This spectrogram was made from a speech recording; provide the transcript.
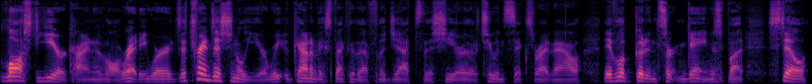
lost year kind of already where it's a transitional year. We kind of expected that for the jets this year. They're two and six right now. They've looked good in certain games but still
